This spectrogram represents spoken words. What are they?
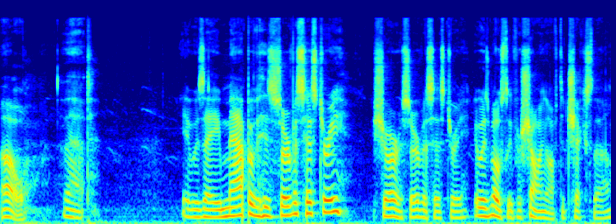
Oh, that. It was a map of his service history? Sure, service history. It was mostly for showing off to chicks, though.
